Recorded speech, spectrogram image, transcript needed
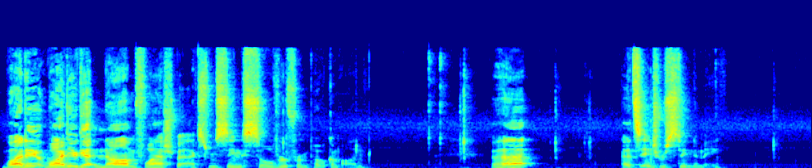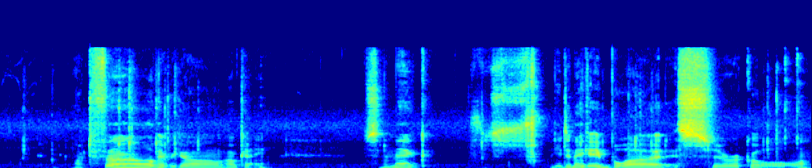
Why do why do you get nom flashbacks from seeing silver from Pokemon? That that's interesting to me. Octafell, there we go. Okay. So to make need to make a blood circle.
